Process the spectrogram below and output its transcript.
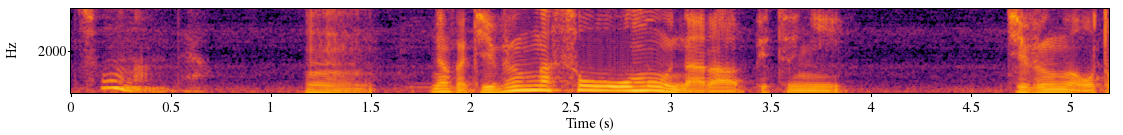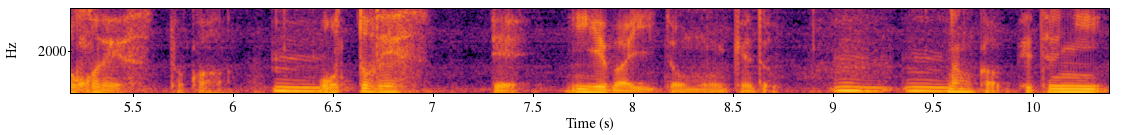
そうなんだよ。うん、なんか自分がそう思うなら別に自分は男ですとか、うん。夫ですって言えばいいと思うけど、うんうん。なんか別に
